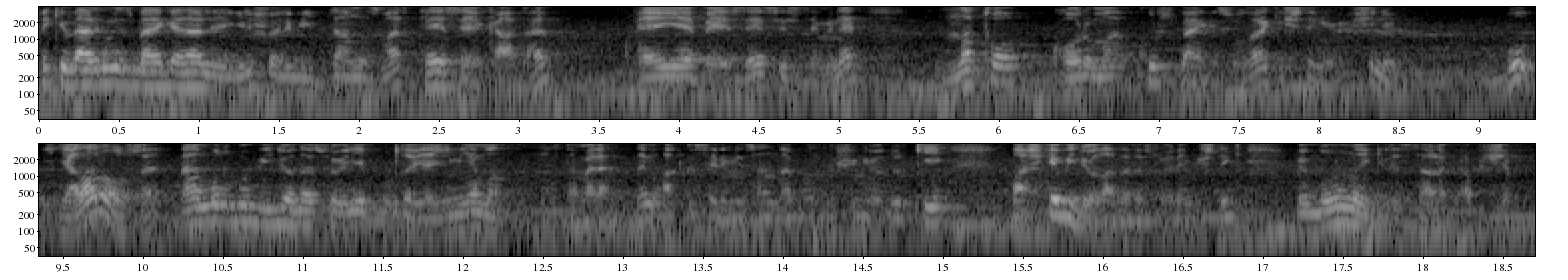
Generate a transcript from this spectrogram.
Peki verdiğimiz belgelerle ilgili şöyle bir iddiamız var. TSK'da PYBS sistemine NATO koruma kurs belgesi olarak işleniyor. Şimdi bu yalan olsa ben bunu bu videoda söyleyip burada yayınlayamam muhtemelen değil mi? Aklı selim insanlar bunu düşünüyordur ki başka videolarda da söylemiştik ve bununla ilgili ısrarla afiş yapıp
